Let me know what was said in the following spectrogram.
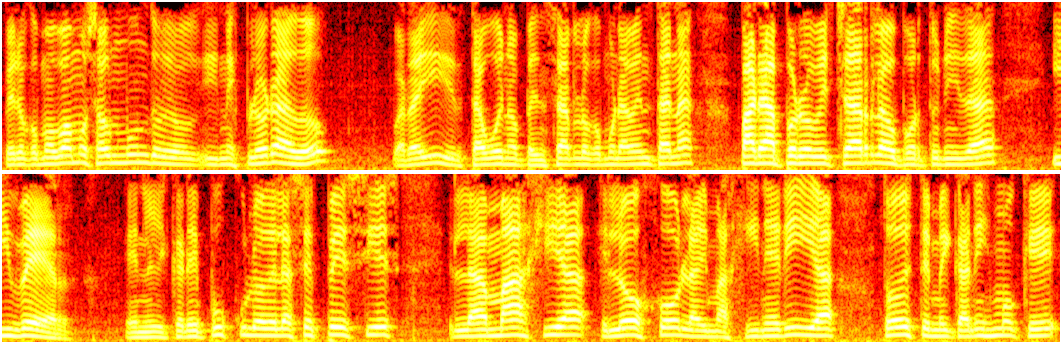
pero como vamos a un mundo inexplorado, por ahí está bueno pensarlo como una ventana para aprovechar la oportunidad y ver en el crepúsculo de las especies la magia, el ojo, la imaginería, todo este mecanismo que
